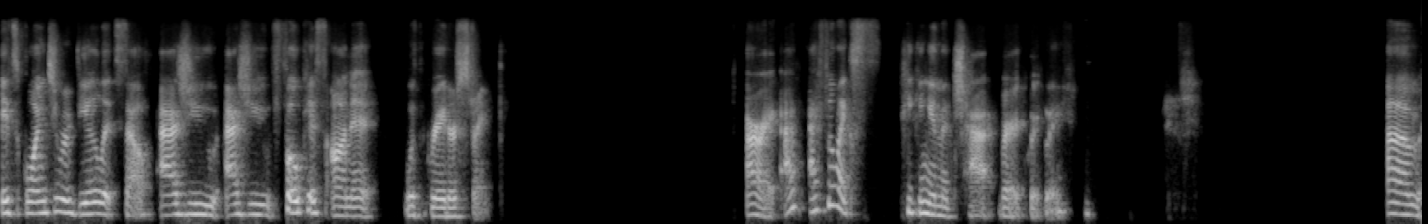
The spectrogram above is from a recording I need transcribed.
it's going to reveal itself as you as you focus on it with greater strength. All right, I, I feel like peeking in the chat very quickly. Um,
